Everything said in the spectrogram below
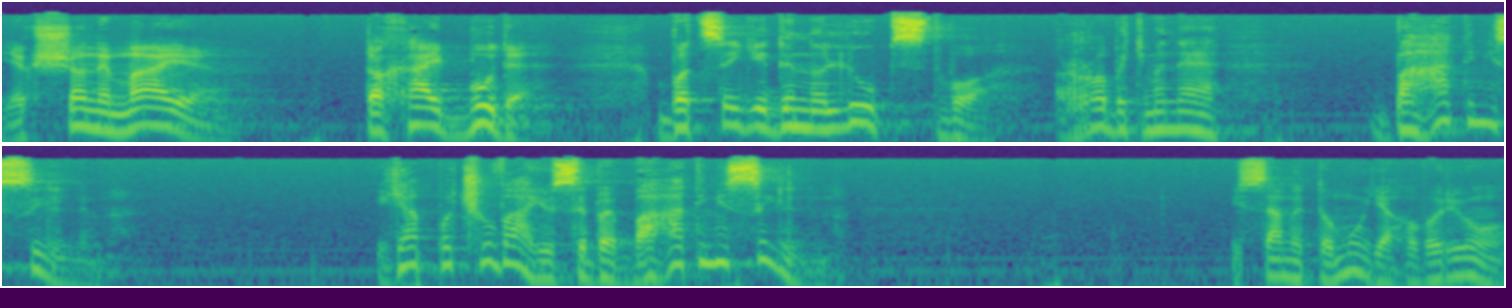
Якщо немає, то хай буде, бо це єдинолюбство робить мене багатим і сильним. Я почуваю себе багатим і сильним. І саме тому я говорю,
